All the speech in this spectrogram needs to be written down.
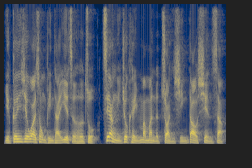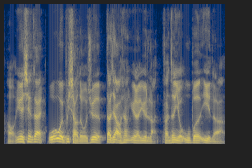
也。跟一些外送平台业者合作，这样你就可以慢慢的转型到线上。好，因为现在我我也不晓得，我觉得大家好像越来越懒，反正有 Uber E 的啊，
